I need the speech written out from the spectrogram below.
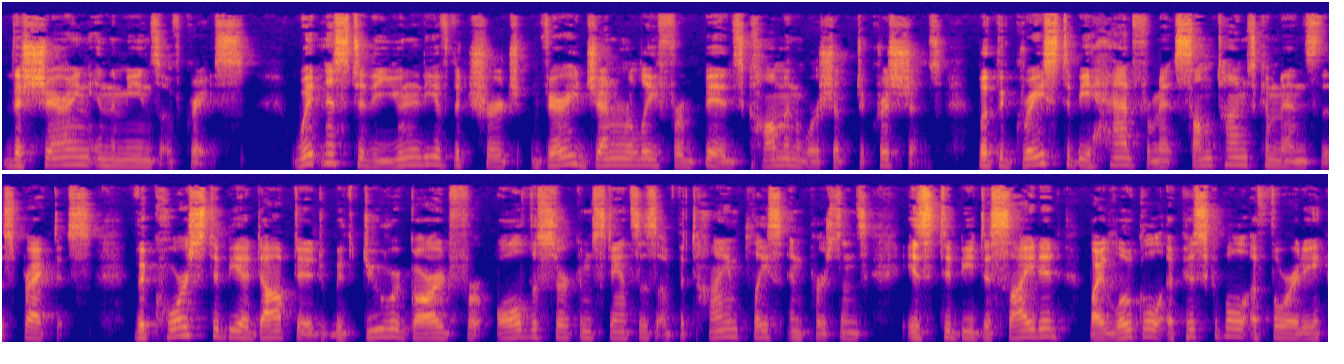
the sharing in the means of grace. Witness to the unity of the Church very generally forbids common worship to Christians, but the grace to be had from it sometimes commends this practice. The course to be adopted, with due regard for all the circumstances of the time, place, and persons, is to be decided by local episcopal authority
